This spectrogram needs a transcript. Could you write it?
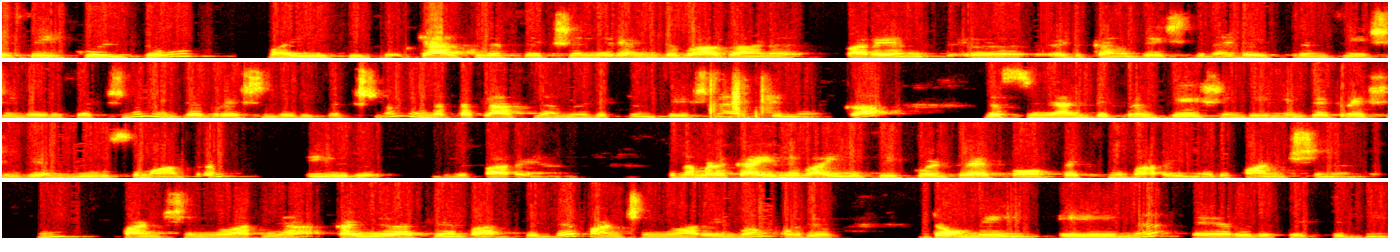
is equal to y is equal calculus സെക്ഷനിൽ രണ്ട് ഭാഗമാണ് പറയാൻ എടുക്കാൻ ഉദ്ദേശിക്കുന്നത്. ഡിഫറൻസിയേഷന്റെ ഒരു സെക്ഷനും ഇന്റഗ്രേഷന്റെ ഒരു സെക്ഷനും ഇന്നത്തെ ക്ലാസ്സിൽ നമ്മൾ ഡിഫറൻസിയേഷൻ ആയിരിക്കും നോക്കുക. ജസ്റ്റ് ഞാൻ ഡിഫറൻസിയേഷന്റെയും ഇന്റഗ്രേഷന്റെയും യൂസ് മാത്രം ഈ ഒരു ഇതിൽ പറയാണ്. അപ്പൊ നമ്മുടെ കയ്യിൽ y is equal to f of x എന്ന് പറയുന്ന ഒരു ഫംഗ്ഷൻ ഉണ്ട്. ഫംഗ്ഷൻ എന്ന് പറഞ്ഞാൽ കഴിഞ്ഞ ക്ലാസ്സിൽ ഞാൻ പറഞ്ഞിട്ടുണ്ട്. ഫംഗ്ഷൻ എന്ന് പറയുമ്പോൾ ഒരു ഡൊമെയിൻ എന്ന് വേറൊരു സെറ്റ് ബി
